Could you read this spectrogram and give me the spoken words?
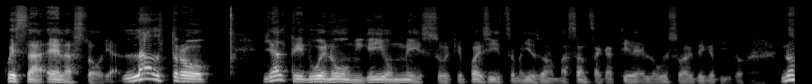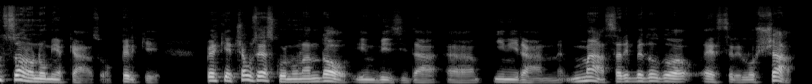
Questa è la storia. L'altro gli altri due nomi che io ho messo, perché poi sì, insomma, io sono abbastanza cattivello, questo l'avete capito, non sono nomi a caso. Perché? Perché Ceausescu non andò in visita uh, in Iran, ma sarebbe dovuto essere lo Shah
